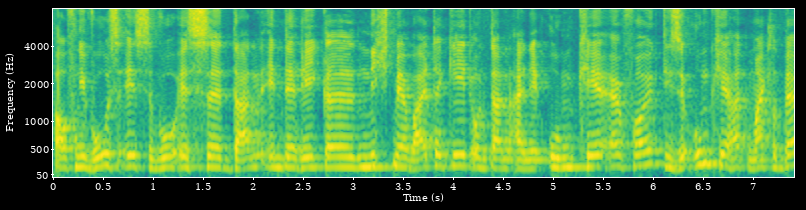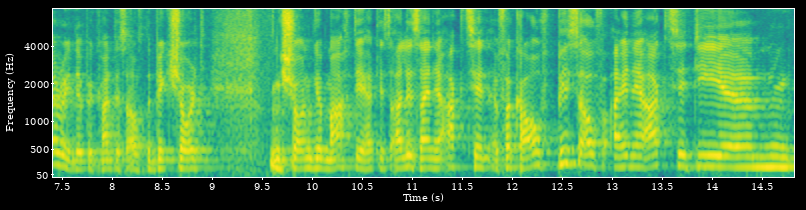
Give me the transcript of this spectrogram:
auf Niveaus ist, wo es äh, dann in der Regel nicht mehr weitergeht und dann eine Umkehr erfolgt. Diese Umkehr hat Michael Barry, der bekannt ist aus The Big Short, schon gemacht. Er hat jetzt alle seine Aktien verkauft, bis auf eine Aktie, die ähm,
